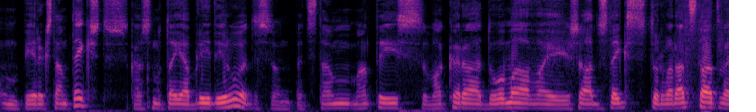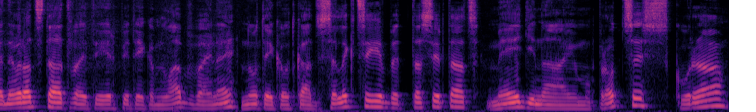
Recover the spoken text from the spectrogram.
un pierakstām tekstus, kas nu tajā brīdī rodas. Un pēc tam Matīs vakarā domā, vai šādus tekstus tur var atstāt vai nevar atstāt izvērtēt, vai tie ir pietiekami labi vai nē. Notiek kaut kāda selekcija, bet tas ir tāds mēģinājumu process, kurā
